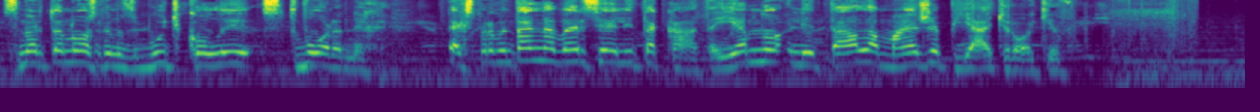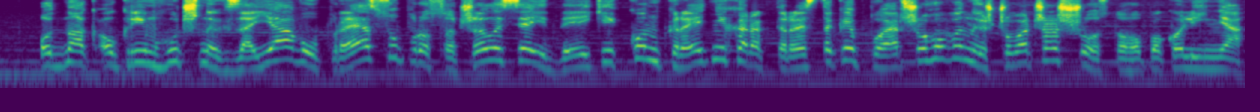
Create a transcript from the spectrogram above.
смертоносним з будь-коли створених. Експериментальна версія літака таємно літала майже 5 років. Однак, окрім гучних заяв, у пресу просочилися і деякі конкретні характеристики першого винищувача шостого покоління.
